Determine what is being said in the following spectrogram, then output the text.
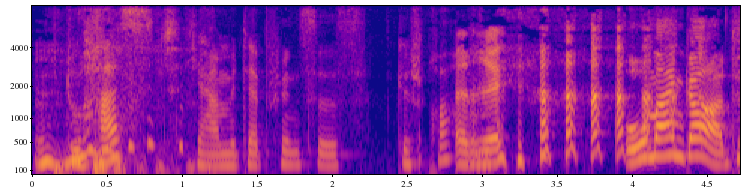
du hast ja mit der Princess gesprochen. Oh mein Gott.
